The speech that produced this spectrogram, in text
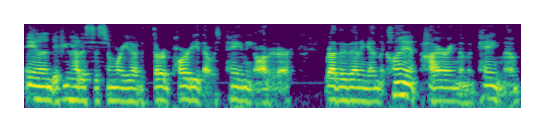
and if you had a system where you had a third party that was paying the auditor rather than again the client hiring them and paying them,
